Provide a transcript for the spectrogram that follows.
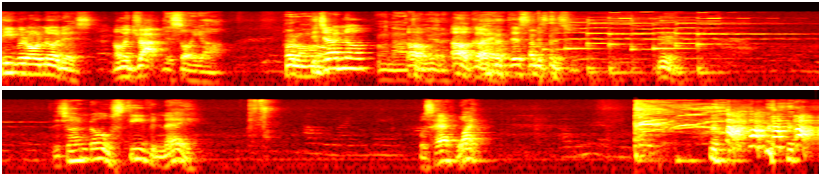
people don't know this. I'm gonna drop this on y'all. Hold on. Hold Did y'all know? Oh, no, I oh, gotta- oh, go ahead. This, this, this one. Yeah. Did y'all know Stephen A. was half white?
